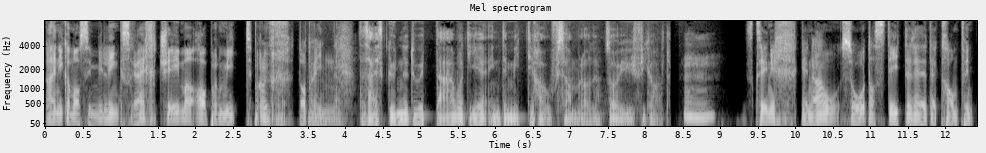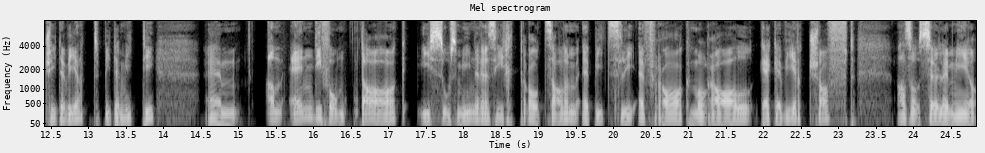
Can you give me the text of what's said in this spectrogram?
einigermaßen mit Links-Rechts-Schema, aber mit Brüchen da drinnen. Das heisst, Günnen tut der, der die in der Mitte aufsammeln kann, oder? So wie häufig halt. Mhm. Das sehe ich genau so, dass dort der, der Kampf entschieden wird, bei der Mitte. Ähm, am Ende vom Tag ist es aus meiner Sicht trotz allem ein bisschen eine Frage Moral gegen Wirtschaft. Also sollen wir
